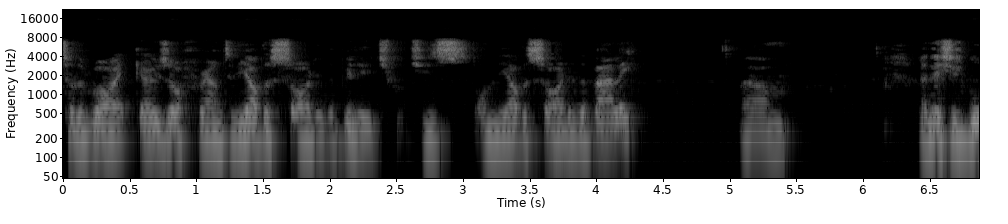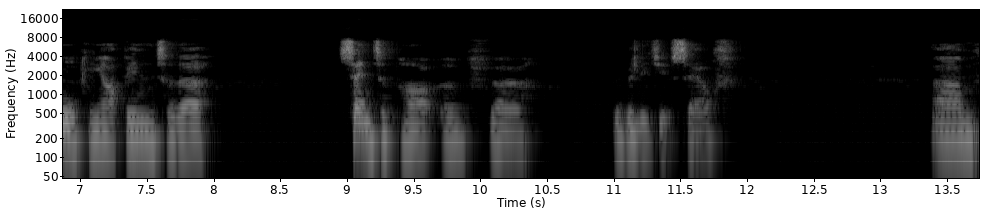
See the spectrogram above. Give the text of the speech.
to the right, goes off around to the other side of the village, which is on the other side of the valley. Um, and this is walking up into the centre part of uh, the village itself. Um,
